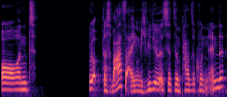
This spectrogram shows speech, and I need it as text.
Und ja, das war's eigentlich. Video ist jetzt in ein paar Sekunden Ende.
